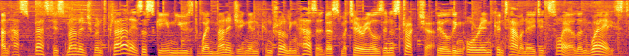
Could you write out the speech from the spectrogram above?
An asbestos management plan is a scheme used when managing and controlling hazardous materials in a structure, building or in contaminated soil and waste.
